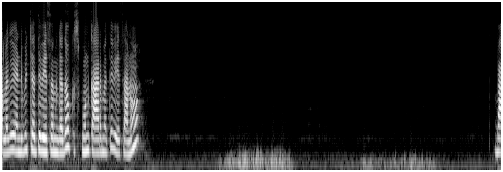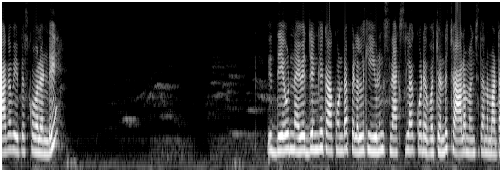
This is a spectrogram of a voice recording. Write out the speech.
అలాగే ఎండుమిర్చి అయితే వేసాను కదా ఒక స్పూన్ కారం అయితే వేసాను. బాగా వేపేసుకోవాలండి. ఇది దేవుడి నైవేద్యంగా కాకుండా పిల్లలకి ఈవినింగ్ స్నాక్స్ లాగా కూడా ఇవ్వచ్చండి. చాలా మంచిది అన్నమాట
